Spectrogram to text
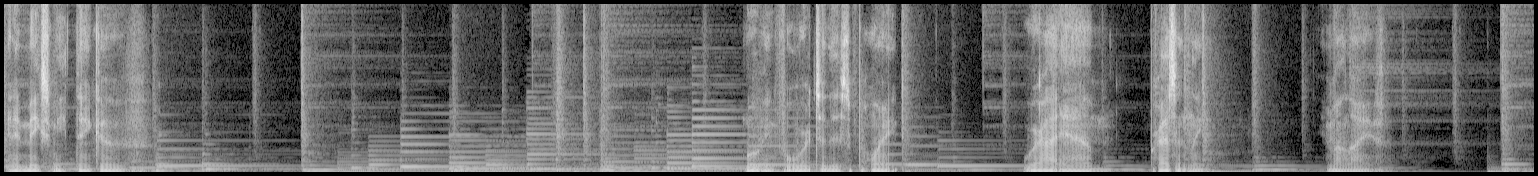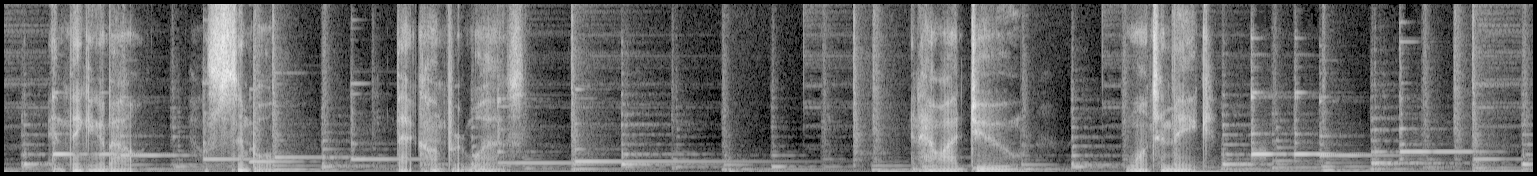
And it makes me think of to this point where I am presently in my life and thinking about how simple that comfort was and how I do want to make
